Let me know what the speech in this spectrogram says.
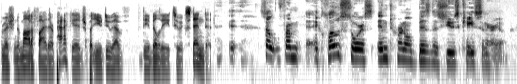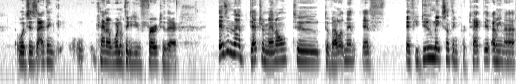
permission to modify their package, but you do have the ability to extend it. So, from a closed source internal business use case scenario, which is, I think, kind of one of the things you referred to there, isn't that detrimental to development if if you do make something protected? I mean, uh,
